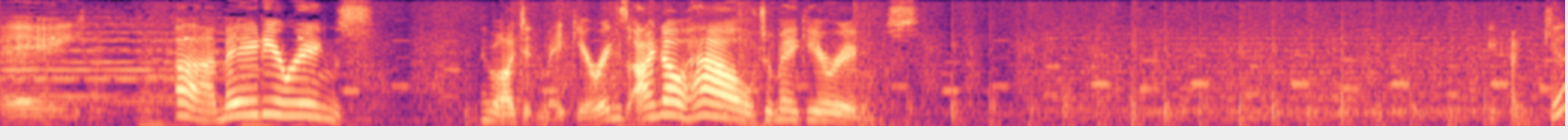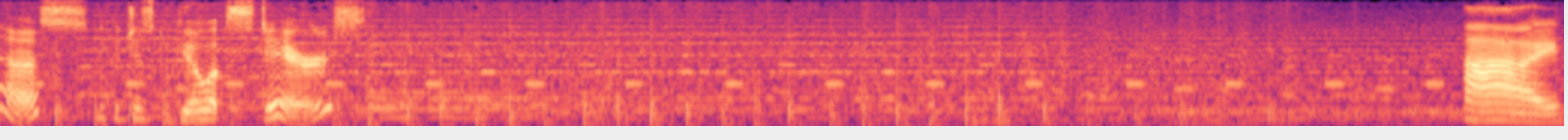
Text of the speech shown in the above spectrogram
Hey. I made earrings. Well, I didn't make earrings. I know how to make earrings. I guess we could just go upstairs. Hi.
